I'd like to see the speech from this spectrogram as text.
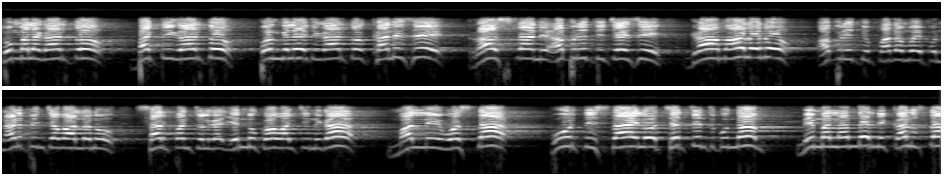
తుమ్మల గారితో భట్టి గారితో పొంగులేటి గారితో కలిసి రాష్ట్రాన్ని అభివృద్ధి చేసి గ్రామాలను అభివృద్ధి పదం వైపు నడిపించే వాళ్ళను సర్పంచులుగా ఎన్నుకోవాల్సిందిగా మళ్ళీ వస్తా పూర్తి స్థాయిలో చర్చించుకుందాం. మిమ్మల్ని అందరినీ కలుస్తా.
